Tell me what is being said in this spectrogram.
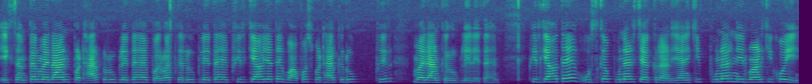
एक समतल मैदान पठार का रूप लेता है, पर्वत का रूप लेता है, फिर क्या हो जाता है? वापस पठार के रूप, फिर मैदान का रूप ले लेता है। फिर क्या होता है? उसका पुनर्चक्रण, यानी कि पुनर्निर्माण की कोई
